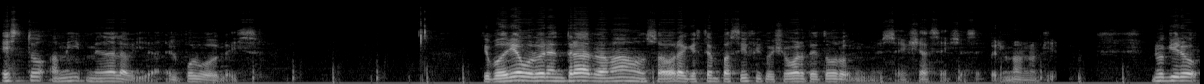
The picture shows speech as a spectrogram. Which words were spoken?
Esto a mí me da la vida el polvo de blaze. Que podría volver a entrar Ramos ahora que está en Pacífico y llevarte todo no sé, ya sé, ya sé, pero no, no quiero no quiero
